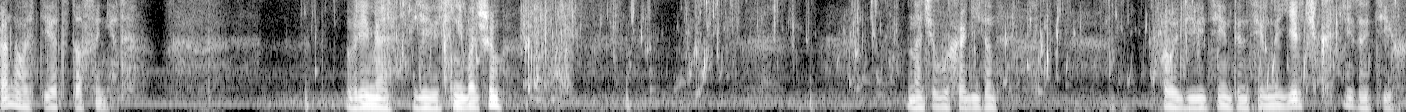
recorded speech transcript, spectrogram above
Пока новостей от Стаса нет. Время 9 с небольшим. Начал выходить он около 9 интенсивный ельчик и затих.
